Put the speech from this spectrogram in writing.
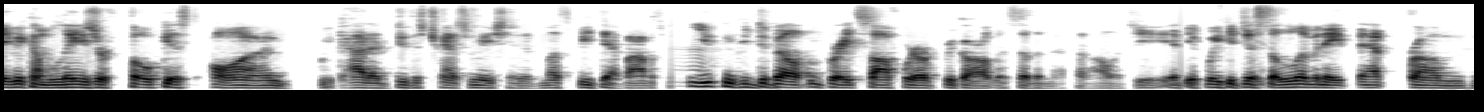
they become laser focused on we got to do this transformation. It must be DevOps. You can develop great software regardless of the methodology. And if we could just eliminate that from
